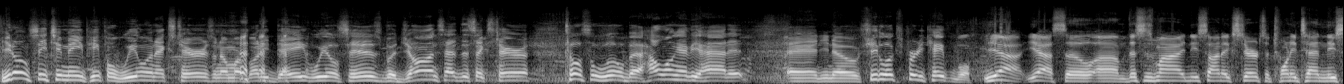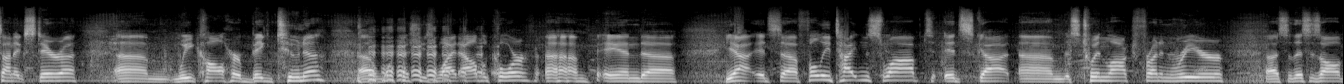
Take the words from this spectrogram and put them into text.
you don't see too many people wheeling Xterras. I know my buddy Dave wheels his, but John's had this Xterra. Tell us a little bit. How long have you had it? And you know, she looks pretty capable. Yeah, yeah. So um, this is my Nissan Xterra. It's a 2010 Nissan Xterra. Um, we call her Big Tuna uh, she's white albacore. Um, and uh, yeah, it's uh, fully Titan swapped. It's got um, it's twin locked front and rear. Uh, so this is all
